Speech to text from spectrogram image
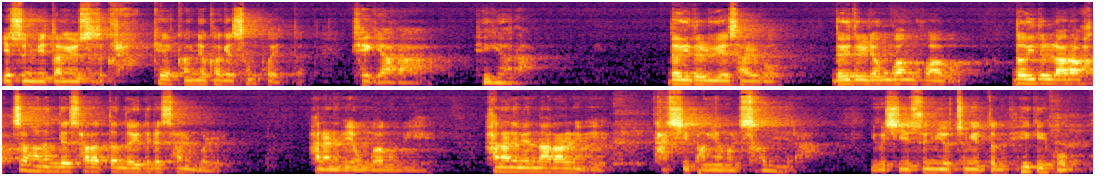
예수님이 땅에 오셔서 그렇게 강력하게 선포했던 회개하라, 회개하라. 너희들 위해 살고, 너희들 영광 구하고, 너희들 나라 확장하는 데 살았던 너희들의 삶을 하나님의 영광을 위해, 하나님의 나라를 위해 다시 방향을 선회해라. 이것이 예수님이 요청했던 회개고,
